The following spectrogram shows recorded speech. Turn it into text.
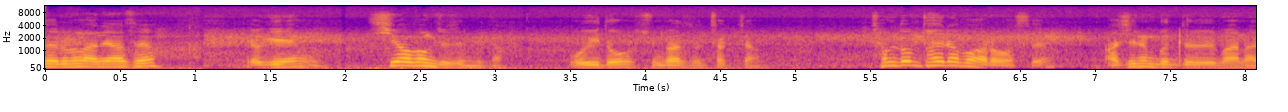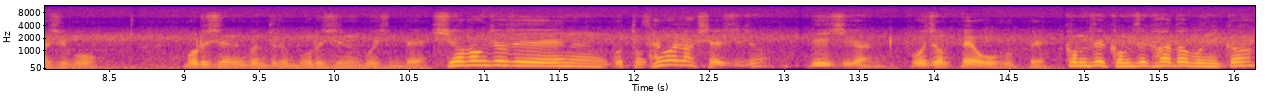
자 여러분 안녕하세요. 여긴 시화방 조제입니다. 오이도 중간선착장. 참돔 타이라방 하러 왔어요. 아시는 분들만 아시고 모르시는 분들은 모르시는 곳인데 시화방 조제는 보통 생활낚시 하시죠? 4시간 오전 빼 오후 빼 검색 검색하다 보니까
